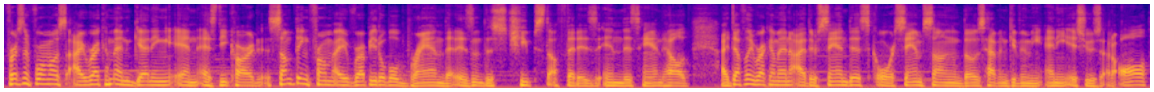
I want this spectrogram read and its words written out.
First and foremost, I recommend getting an SD card, something from a reputable brand that isn't this cheap stuff that is in this handheld. I definitely recommend either SanDisk or Samsung. Those haven't given me any issues at all.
